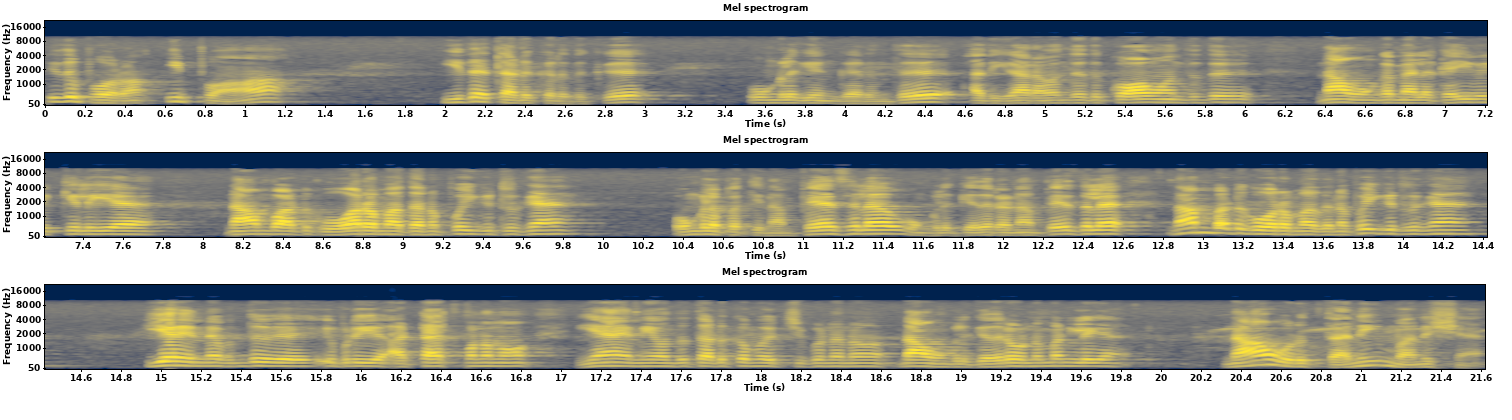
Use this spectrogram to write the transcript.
இது போகிறோம் இப்போ இதை தடுக்கிறதுக்கு உங்களுக்கு எங்கேருந்து அதிகாரம் வந்தது? கோபம் வந்தது? நான் உங்கள் மேலே கை வைக்கலையே. நான் பாட்டுக்கு ஓரமாக தானே போய்கிட்டு இருக்கேன். உங்களை பற்றி நான் பேசலை. உங்களுக்கு எதிராக நான் பேசலை. நான் பாட்டுக்கு ஓரமாக தானே போய்கிட்டு இருக்கேன். ஏன் என்னை வந்து இப்படி அட்டாக் பண்ணணும்? ஏன் என்னை வந்து தடுக்க முயற்சி பண்ணணும்? நான் உங்களுக்கு எதிராக ஒன்றும் பண்ணலையே. நான் ஒரு தனி மனுஷன்.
